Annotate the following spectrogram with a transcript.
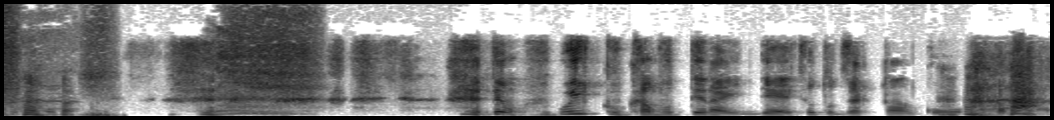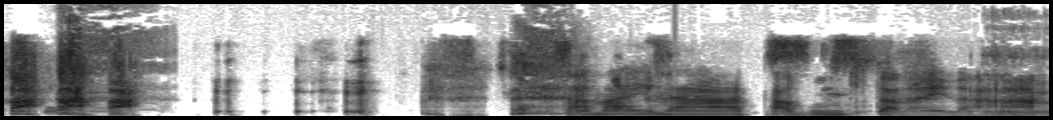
でも、ウィッグかぶってないんで、ちょっと若干こう、汚いなぁ。多分汚いなあの、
